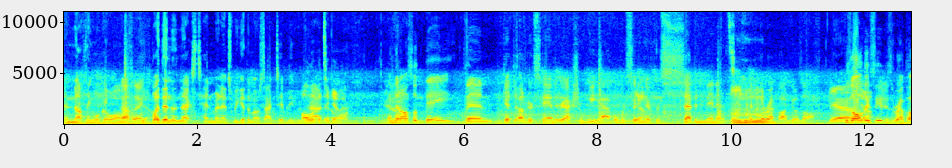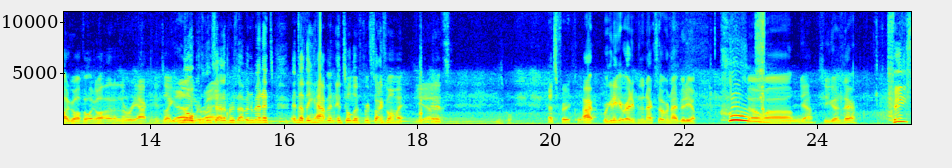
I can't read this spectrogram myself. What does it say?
and nothing will go off. Nothing. Yeah. But then the next 10 minutes, we get the most activity we've All of had it in a together. month. And then also they then get to understand the reaction we have when we're sitting Yeah. there for seven minutes and then the REM pod goes off. Yeah. Because all Yeah. they see is the REM pod go off. They're like, oh, they're reacting. It's like, Yeah, no, because they right. sat there for seven minutes and nothing happened until the precise moment. Yeah. And it's, it's cool. That's very cool. All right, we're gonna get ready for the next overnight video. Whew. So, uh, yeah, see you guys there. Peace.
